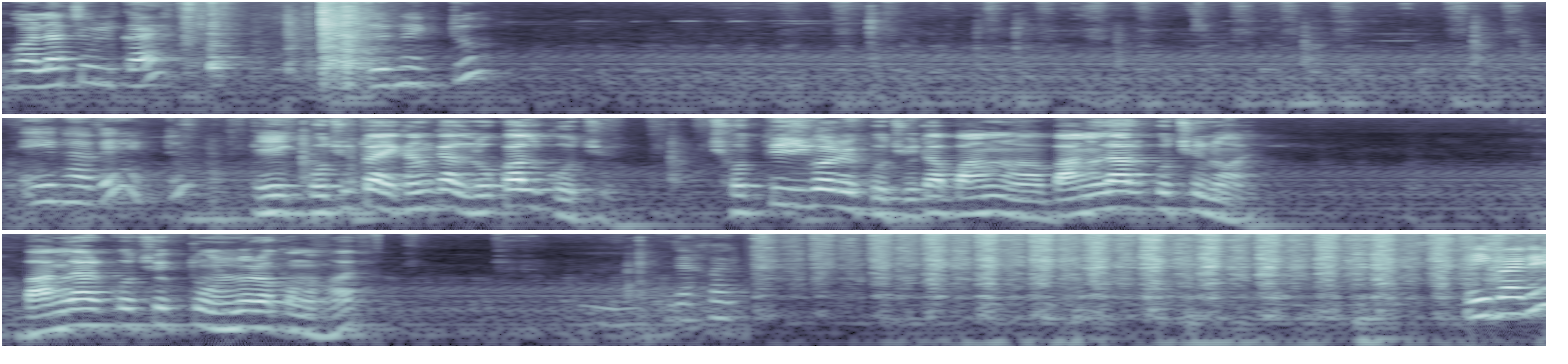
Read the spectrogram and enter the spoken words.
গলা চুলকায় তার জন্য একটু এইভাবে একটু এই কচুটা এখানকার লোকাল কচু ছত্তিশগড়ের কচু এটা বাংলার কচু নয়। বাংলার কচু একটু অন্যরকম হয়। দেখো এইবারে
